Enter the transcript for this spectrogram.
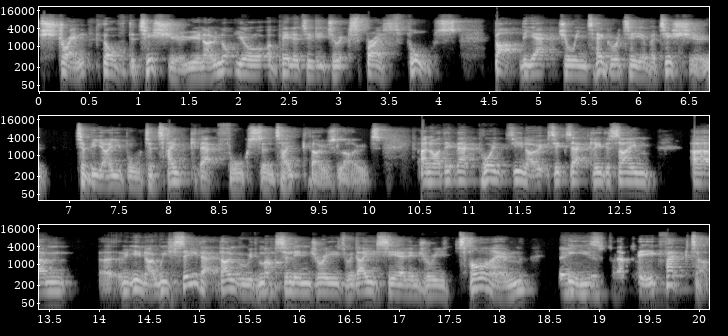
strength of the tissue. You know, not your ability to express force, but the actual integrity of a tissue to be able to take that force and take those loads. And I think that point, you know, it's exactly the same. Um, uh, you know, we see that, don't we, with muscle injuries, with ACL injuries. Time Things is a big factor.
